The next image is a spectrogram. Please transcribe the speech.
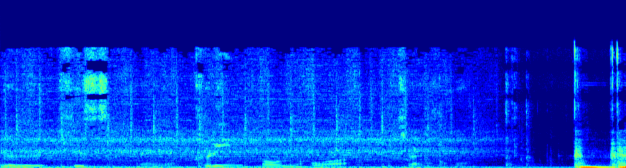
えー気になるヒズ、えークリーントーンの方はこちらですね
